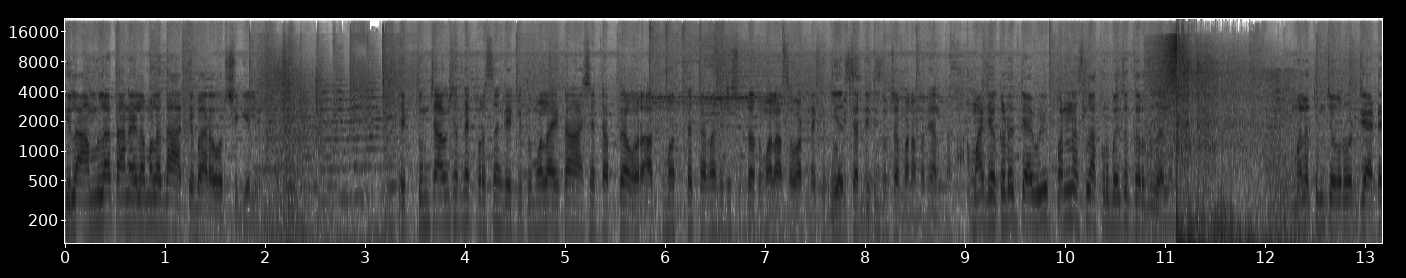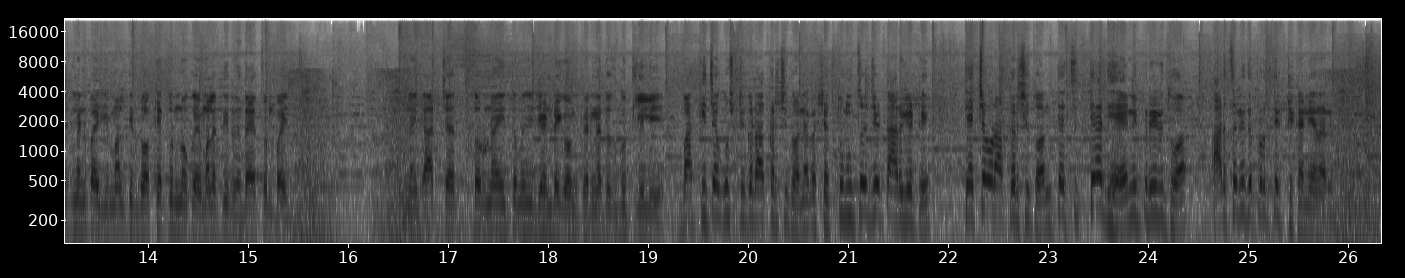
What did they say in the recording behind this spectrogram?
तिला अंमलात आणायला मला दहा ते बारा वर्ष गेले. एक तुमच्या आयुष्यातला एक प्रसंग आहे की तुम्हाला एका अशा टप्प्यावर आत्महत्या करण्यासाठी सुद्धा तुम्हाला असं वाटलं की तो Yes, विचार yes. देखील तुमच्या मनामध्ये आला माझ्याकडं त्यावेळी पन्नास लाख रुपयाचं कर्ज झालं. मला तुमच्याबरोबर जी अटॅचमेंट पाहिजे मला ती डोक्यातून नको आहे मला ती हृदयातून पाहिजे. नाही का आजच्या तरुणाई तर म्हणजे झेंडे घेऊन फिरण्यातच गुंतलेली आहे. बाकीच्या गोष्टीकडे आकर्षित होण्यापेक्षा तुमचं जे टार्गेट आहे त्याच्यावर आकर्षित व्हा आणि त्याच्या त्या ध्येयाने प्रेरित व्हा. अडचणी तर प्रत्येक ठिकाणी येणार आहेत.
